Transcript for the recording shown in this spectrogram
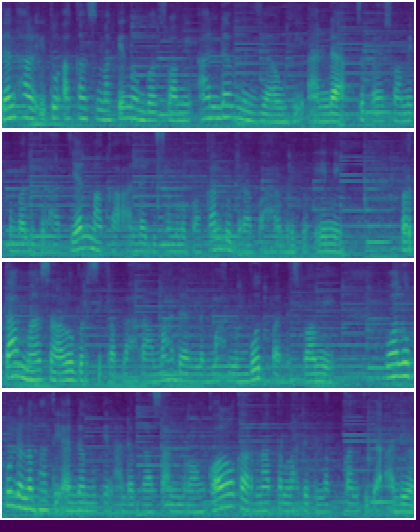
Dan hal itu akan semakin membuat suami Anda menjauhi Anda. Supaya suami kembali perhatian, maka Anda bisa melupakan beberapa hal berikut ini. Pertama, selalu bersikaplah ramah dan lemah lembut pada suami. Walaupun dalam hati Anda mungkin ada perasaan merongkol karena telah diperlakukan tidak adil.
